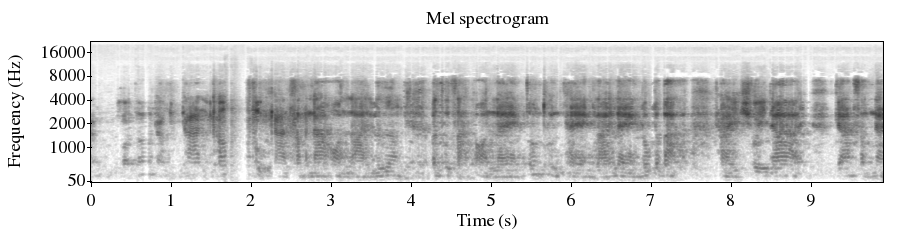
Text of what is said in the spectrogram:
รับขอต้อนรับทุกท่านเข้าสู่การสัมมนาออนไลน์เรื่องปศุสัตว์อ่อนแรงต้นทุนแพงร้ายแรงโรคระบาดไทยช่วยได้ การสัมมนา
